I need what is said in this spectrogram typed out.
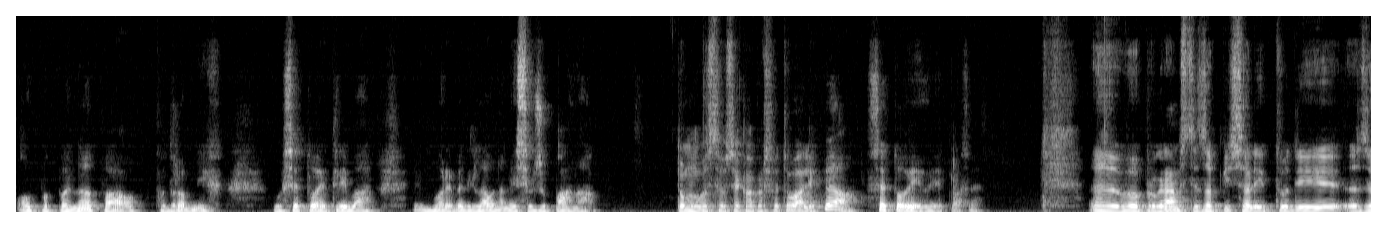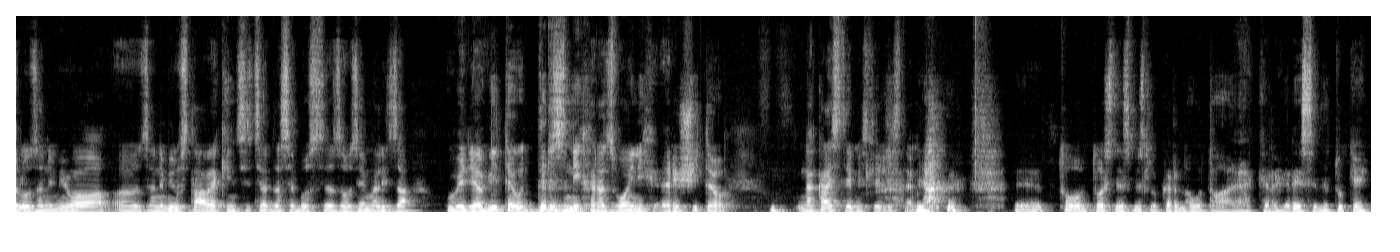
OPPN pa od podrobnih, vse to je treba, mora biti glavna misel župana. To mu boste vsekakor svetovali. Ja, vse to ve, verjetno. Vse. V program ste zapisali tudi zelo zanimivo, zanimiv stavek in sicer, da se boste zauzemali za uveljavitev drznih razvojnih rešitev. Na kaj ste mislili s tem? Ja, to, to sem jaz mislil kar na to, ker res je, da tukaj,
